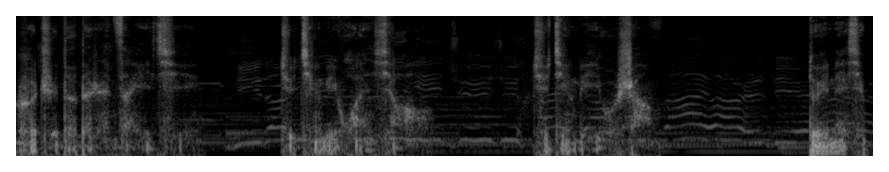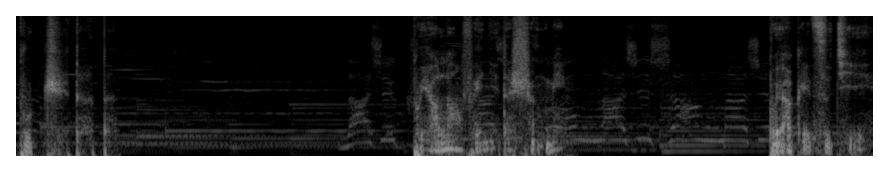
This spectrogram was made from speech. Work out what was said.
和值得的人在一起，去经历欢笑，去经历忧伤。对那些不值得的，不要浪费你的生命，不要给自己。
